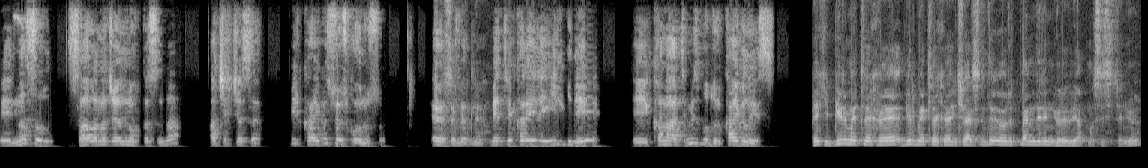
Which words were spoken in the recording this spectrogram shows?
e, nasıl sağlanacağı noktasında açıkçası bir kaygı söz konusu. Evet Kesinlikle. efendim. Metrekare ile ilgili e, kanaatimiz budur. Kaygılıyız. Peki bir metrekare, bir metrekare içerisinde de öğretmenlerin görevi yapması isteniyor.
